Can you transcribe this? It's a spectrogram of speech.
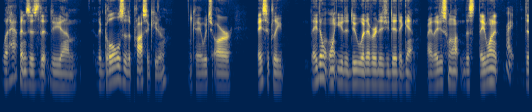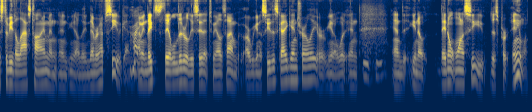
what happens is that the um, the goals of the prosecutor, okay, which are basically they don't want you to do whatever it is you did again, right? They just want this. They want it Right. this to be the last time, and, and you know they never have to see you again. I mean, they they'll literally say that to me all the time. Are we going to see this guy again, Charlie? Or you know what? And and you know they don't want to see you this per anyone.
